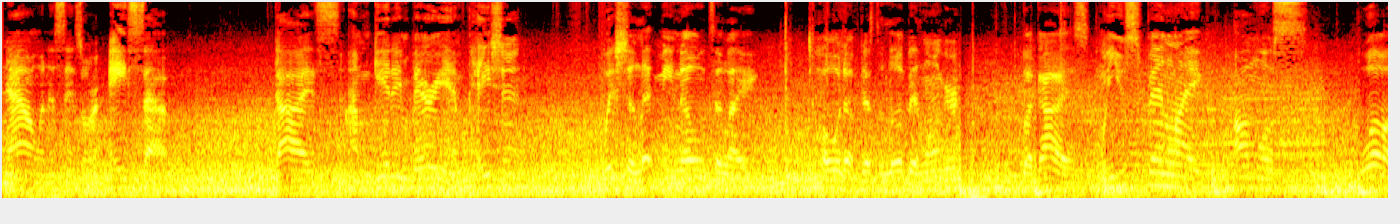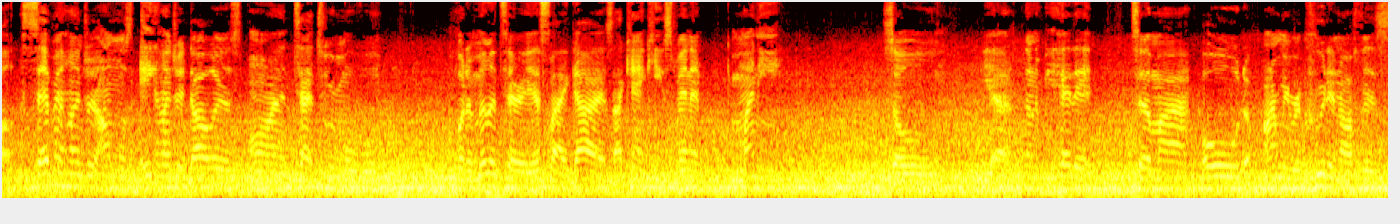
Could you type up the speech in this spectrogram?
now in a sense, or ASAP. Guys, I'm getting very impatient, which should let me know to like hold up just a little bit longer. But guys, when you spend like almost, well, 700 almost $800 on tattoo removal for the military, it's like, guys, I can't keep spending money. So, yeah, I'm gonna be headed to my old army recruiting office.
